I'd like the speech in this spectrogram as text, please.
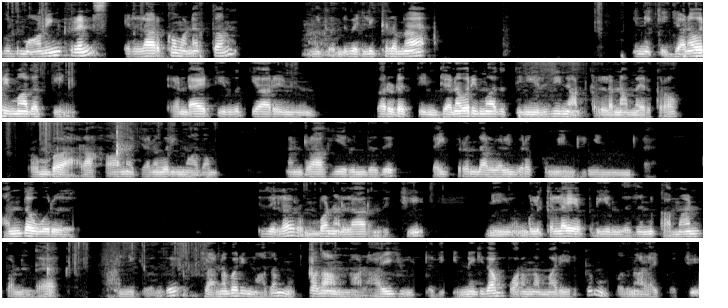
Good morning friends எல்லாருக்கும் வணக்கம். இன்னைக்கு வந்து வெள்ளிக்கிழமை. இன்னைக்கு ஜனவரி மாதத்தின் ரெண்டாயிரத்தி இருபத்தி ஆறின் வருடத்தின் ஜனவரி மாதத்தின் இறுதி நாட்களில் நாம் இருக்கிறோம். ரொம்ப அழகான ஜனவரி மாதம். நன்றாக இருந்தது. தை பிறந்தால் வழிபிறக்கும் என்ற என்கின்ற அந்த ஒரு இதில் ரொம்ப நல்லா இருந்துச்சு. நீங்கள் உங்களுக்கெல்லாம் எப்படி இருந்ததுன்னு கமெண்ட் பண்ணுங்கள் இன்றைக்கி வந்து ஜனவரி மாதம் முப்பதாம் நாள் ஆகிவிட்டது. இன்றைக்கி தான் பிறந்த மாதிரி இருக்குது முப்பது நாள் ஆகிப்போச்சு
